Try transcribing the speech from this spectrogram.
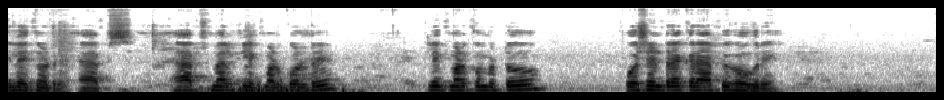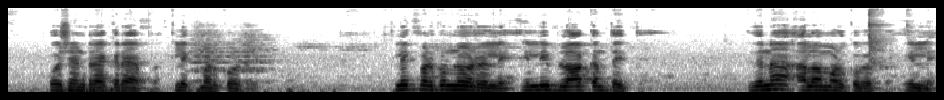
ಇಲ್ಲೈತೆ ನೋಡಿರಿ ಆ್ಯಪ್ಸ್ ಆ್ಯಪ್ಸ್ ಮೇಲೆ ಕ್ಲಿಕ್ ಮಾಡ್ಕೊಳ್ರಿ. ಕ್ಲಿಕ್ ಮಾಡ್ಕೊಂಬಿಟ್ಟು ಪೋಷನ್ ಟ್ರ್ಯಾಕರ್ ಆ್ಯಪಿಗೆ ಹೋಗ್ರಿ. ಪೋಷನ್ ಟ್ರ್ಯಾಕರ್ ಆ್ಯಪ್ ಕ್ಲಿಕ್ ಮಾಡ್ಕೊಳ್ರಿ ಕ್ಲಿಕ್ ಮಾಡ್ಕೊಂಡು ನೋಡ್ರಿ ಇಲ್ಲಿ. ಇಲ್ಲಿ ಬ್ಲಾಕ್ ಅಂತ ಐತೆ. ಇದನ್ನು ಅಲೋ ಮಾಡ್ಕೋಬೇಕು. ಇಲ್ಲಿ.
